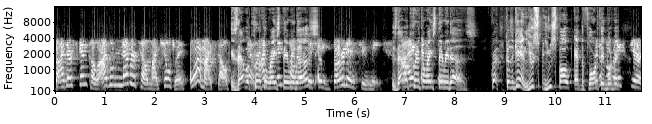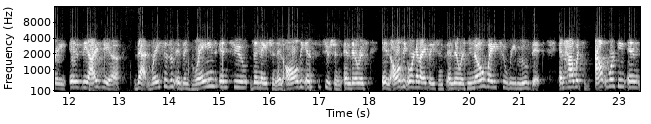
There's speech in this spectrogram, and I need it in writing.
by their skin color. I will never tell my children or myself. Is that what critical my race theory does? Is a burden to me. Is that what I critical race theory does? Because again, you sp- you spoke at the Florida State Board of race theory is the idea that racism is ingrained into the nation in all the institutions and there is in all the organizations and there is no way to remove it. And how it's outworking in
